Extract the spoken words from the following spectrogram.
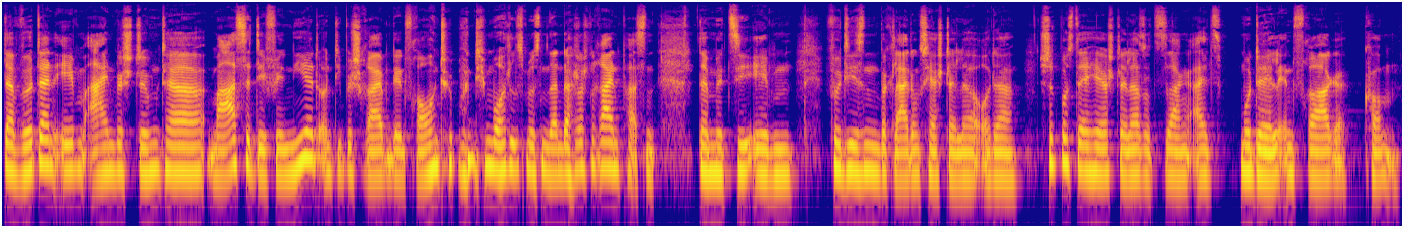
Da wird dann eben ein bestimmter Maße definiert und die beschreiben den Frauentyp und die Models müssen dann da schon reinpassen, damit sie eben für diesen Bekleidungshersteller oder Schnittmusterhersteller sozusagen als Modell in Frage kommen.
